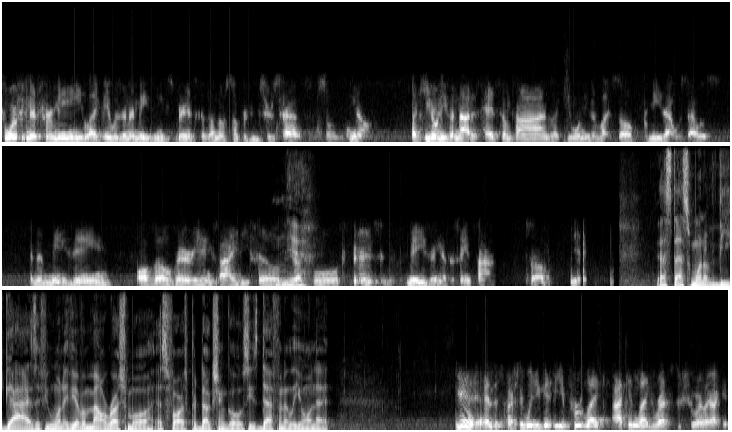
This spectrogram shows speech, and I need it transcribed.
fortunate for me, like it was an amazing experience because I know some producers have some, you know, like he don't even nod his head sometimes, like he won't even let. So for me, that was that was an amazing, although very anxiety filled, Yeah. stressful experience. It was amazing at the same time. So yeah. That's that's one of the guys. If you want, if you have a Mount Rushmore as far as production goes, he's definitely on that. Yeah, and especially when you get the approved, like I can like rest assured, like I can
